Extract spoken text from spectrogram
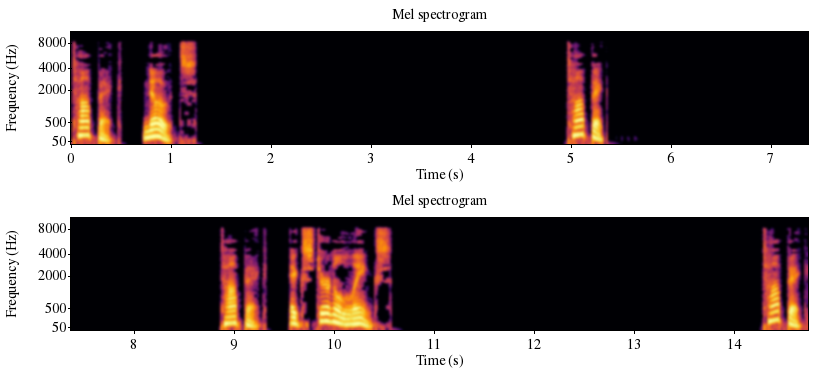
Topic: Notes Topic. Topic. External links Topic.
